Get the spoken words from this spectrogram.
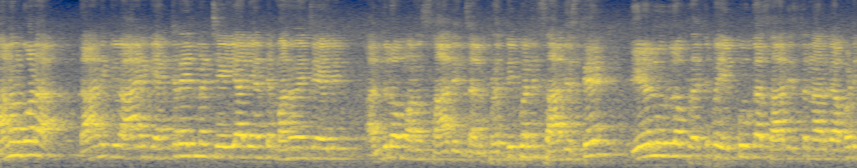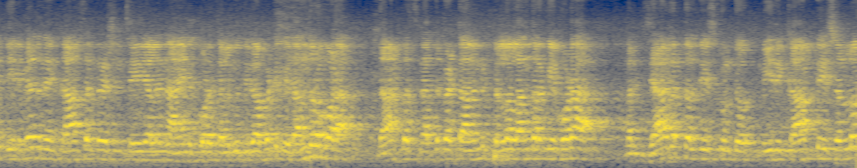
మనం కూడా దానికి ఆయనకి ఎంకరేజ్మెంట్ చేయాలి అంటే మనం ఏం చేయాలి? అందులో మనం సాధించాలి. ప్రతిభని సాధిస్తే ఏలూరులో ప్రతిభ ఎక్కువగా సాధిస్తున్నారు కాబట్టి దీని మీద నేను కాన్సన్ట్రేషన్ చేయాలని ఆయనకు కూడా కలుగుద్ది కాబట్టి మీరందరూ కూడా దాంట్లో శ్రద్ధ పెట్టాలని పిల్లలందరికీ కూడా మరి జాగ్రత్తలు తీసుకుంటూ మీరు కాంపిటీషన్లో కాంపిటీషన్లో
